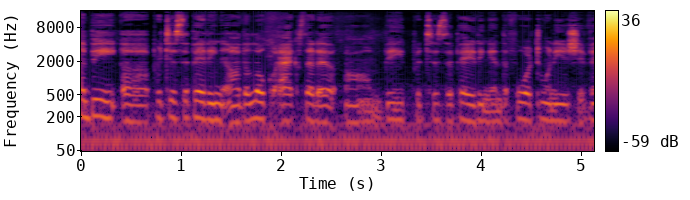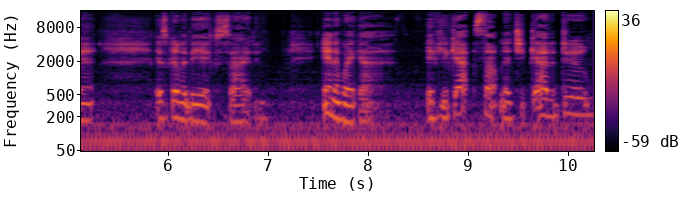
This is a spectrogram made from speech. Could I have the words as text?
to be uh, participating. Uh, the local acts that will um, be participating in the 420ish event going to be exciting. Anyway, guys, if you got something that you got to do,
